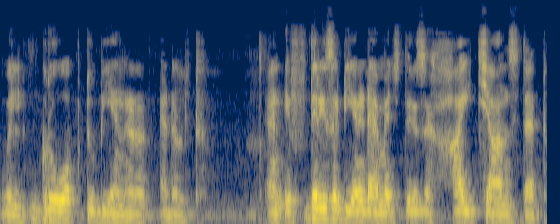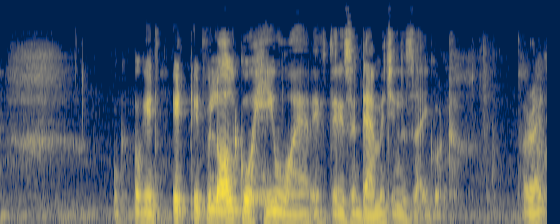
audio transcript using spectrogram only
will grow up to be an adult. And if there is a DNA damage there is a high chance that okay it, it will all go haywire if there is a damage in the zygote. All right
